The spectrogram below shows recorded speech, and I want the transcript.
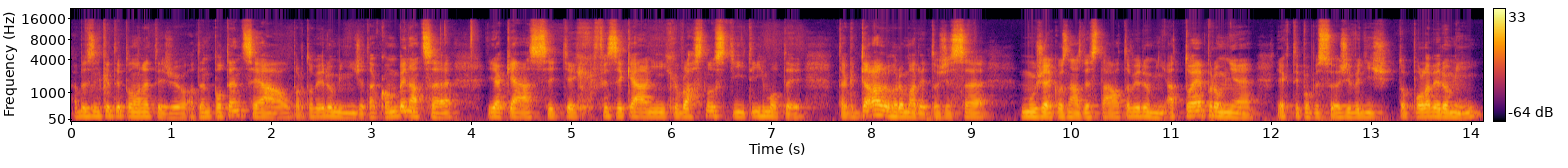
aby vznikly ty planety, že jo? A ten potenciál pro to vědomí, že ta kombinace jakási těch fyzikálních vlastností té hmoty, tak dala dohromady to, že se může jako z nás vystávat to vědomí. A to je pro mě, jak ty popisuješ, že vidíš to pole vědomí,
